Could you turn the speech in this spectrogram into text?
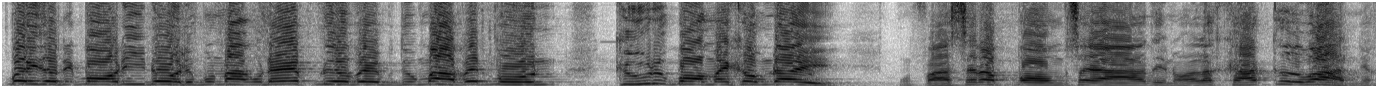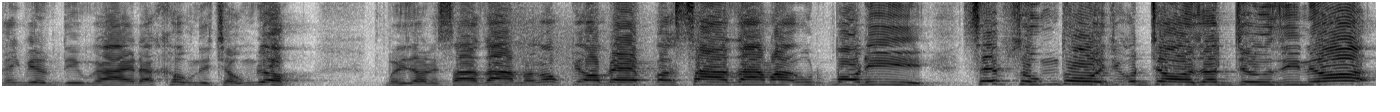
Bây giờ thì bò đi đổi được một mạng của Dev Đưa về một thứ ba vết 4 Cứu được bom hay không đây? Một pha setup bom xe à có thể nói là khá cơ bản. Nhưng khách viên của team gai đã không thể chống được. Bây giờ thì Sazam nó góc kia đẹp. Và Sazam hạ body. Xếp súng thôi, chứ còn chờ dần trừ gì nữa.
